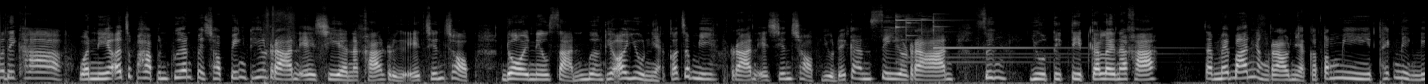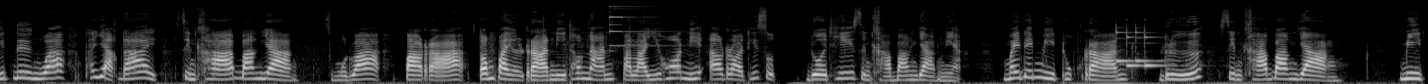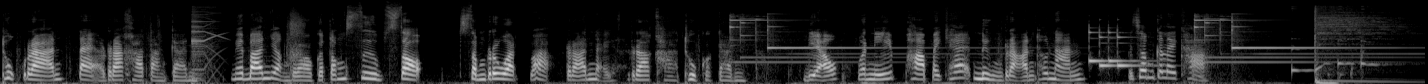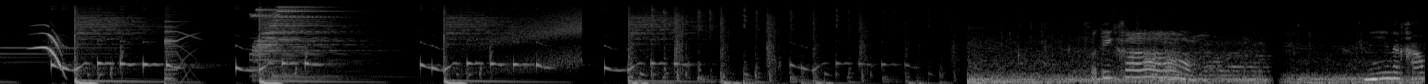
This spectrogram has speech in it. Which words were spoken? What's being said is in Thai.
วัสดีค่ะ วันนี้อ้อยจะพาเพื่อนๆไปช้อปปิ้งที่ร้านเอเชียนะคะ หรือเอเชียนช็อปโดยเนลสันเมืองที่อ้อยอยู่เนี่ย ก็จะมีร้านเอเชียนช็อปอยู่ด้วยกัน 4 ร้าน ซึ่งอยู่ติดๆกันเลยนะคะ แต่แม่บ้านอย่างเราเนี่ย ก็ต้องมีเทคนิคนิดนึงว่าถ้าอยากได้สินค้าบางอย่าง สมมุติว่าปลาร้าต้องไปร้านนี้เท่านั้นปลาร้ายี่ห้อนี้อร่อยที่สุด โดยที่สินค้าบางอย่างเนี่ยไม่ได้มีทุกร้าน หรือสินค้าบางอย่าง มีทุกร้านแต่ราคาต่างกัน แม่บ้านอย่างเราก็ต้องสืบเสาะสำรวจว่าร้านไหนราคาถูกกว่ากัน เดี๋ยววันนี้พาไปแค่หนึ่งร้านเท่านั้น ไปชมกันเลยค่ะ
